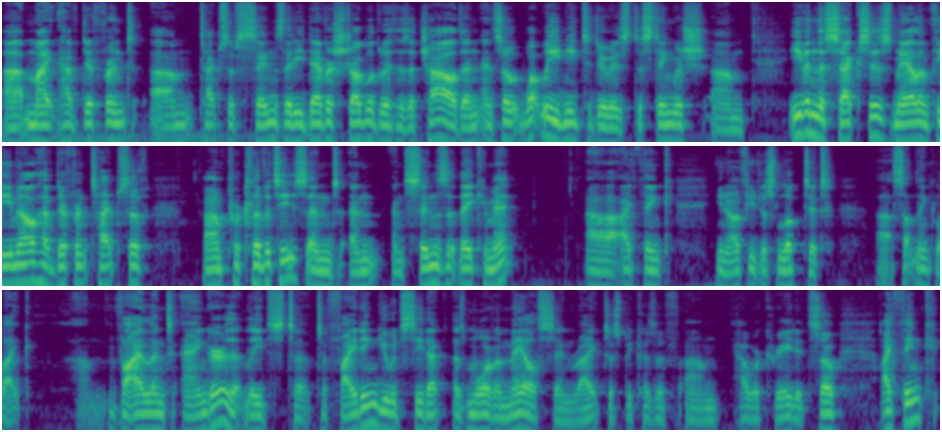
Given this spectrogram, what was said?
uh, might have different um, types of sins that he never struggled with as a child. And, and so, what we need to do is distinguish um, even the sexes, male and female, have different types of um, proclivities and, and, and sins that they commit. Uh, I think, you know, if you just looked at uh, something like um, violent anger that leads to, to fighting, you would see that as more of a male sin, right? Just because of um, how we're created. So, I think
